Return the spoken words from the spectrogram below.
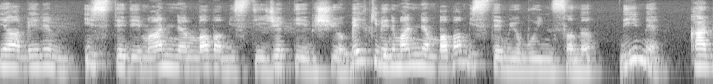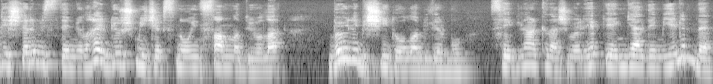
Ya benim istediğim annem babam isteyecek diye bir şey yok. Belki benim annem babam istemiyor bu insanı değil mi? Kardeşlerim istemiyorlar. Hayır görüşmeyeceksin o insanla diyorlar. Böyle bir şey de olabilir bu. Sevgili arkadaşım öyle hep de engel demeyelim de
